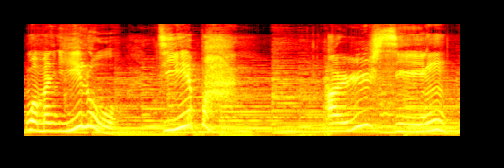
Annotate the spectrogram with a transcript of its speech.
我们一路结伴而行。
